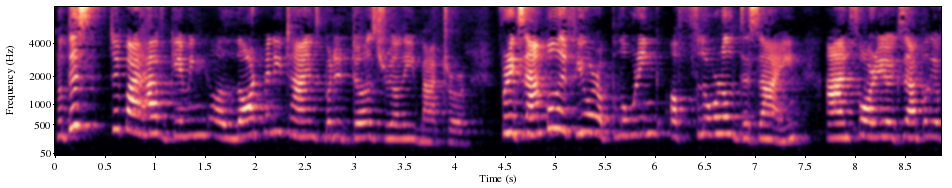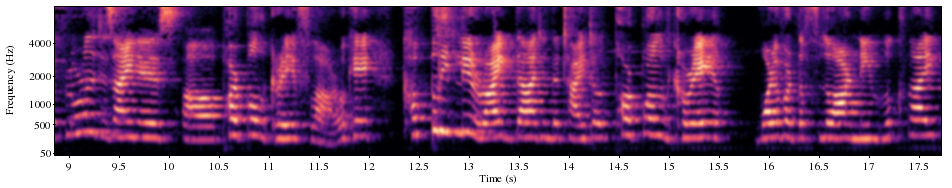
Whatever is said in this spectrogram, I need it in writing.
Now, this tip I have given a lot many times, but it does really matter. For example, if you're uploading a floral design, and for your example, your floral design is a purple gray flower, okay? Completely write that in the title, purple gray, whatever the flower name look like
